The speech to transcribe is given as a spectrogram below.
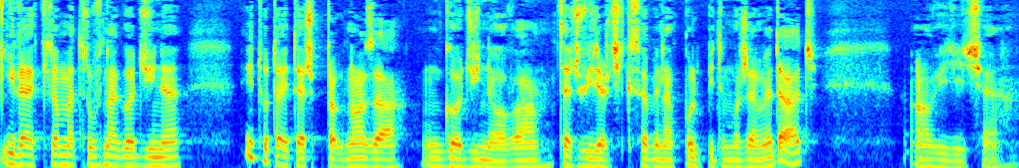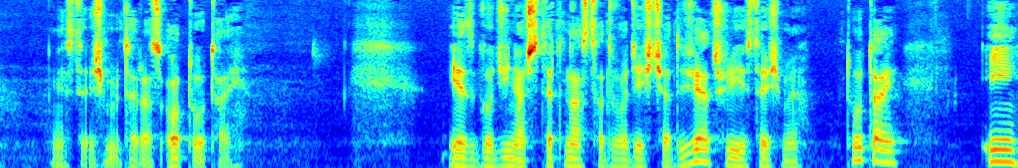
ile kilometrów na godzinę i tutaj też prognoza godzinowa. Też widzicik sobie na pulpit możemy dać. O, widzicie, jesteśmy teraz o tutaj. Jest godzina 14.22, czyli jesteśmy tutaj i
